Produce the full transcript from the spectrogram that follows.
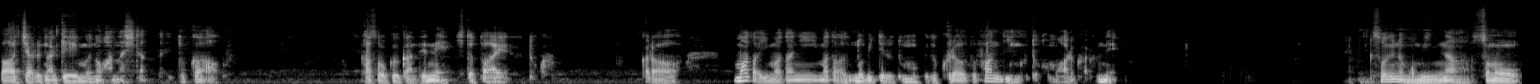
バーチャルなゲームの話だったりとか、仮想空間でね、人と会えるとか。から、まだ未だにまだ伸びてると思うけど、クラウドファンディングとかもあるからね。そういうのもみんな、その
